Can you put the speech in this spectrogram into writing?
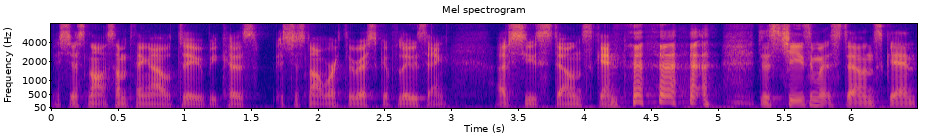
It's just not something I'll do because it's just not worth the risk of losing. I just use Stone Skin. just cheesing with Stone Skin.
